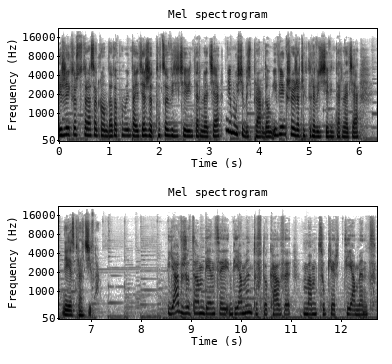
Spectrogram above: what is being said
jeżeli ktoś to teraz ogląda, to pamiętajcie, że to, co widzicie w internecie, nie musi być prawdą i większość rzeczy, które widzicie w internecie, nie jest prawdziwa. ja wrzucam więcej diamentów do kawy. Mam cukier diament.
